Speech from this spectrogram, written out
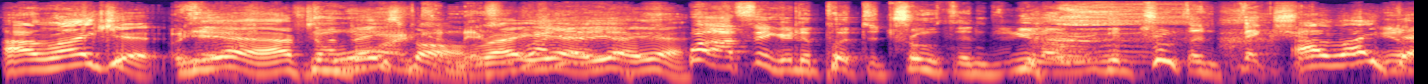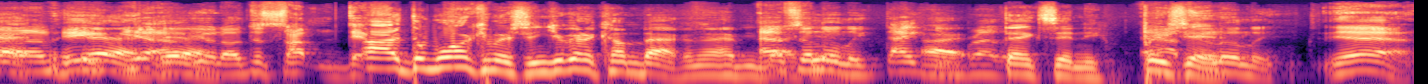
I like it. Yeah, after the, Warren baseball, Commission. right? Yeah, yeah, yeah. Well, I figured to put the truth in, you know, the truth in fiction. I like you that. I mean? Yeah, yeah, yeah. you know, just something different. right, the Warren Commission. You're going to come back. I'm going to have you back. Absolutely. Thank you, right, brother. Thanks, Sidney. Appreciate it. Absolutely. Yeah.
